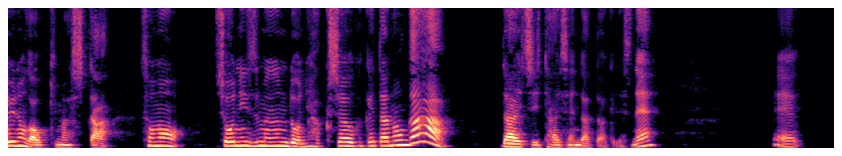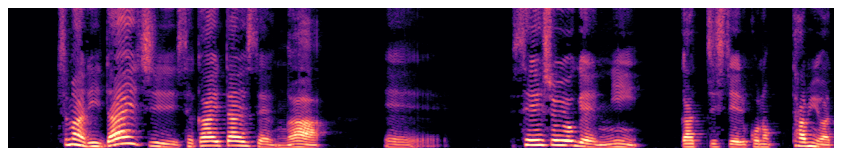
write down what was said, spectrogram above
いうのが起きました。そのシオニズム運動に拍車をかけたのが第一次大戦だったわけですね。えー、つまり第一次世界大戦が、えー、聖書予言に合致している。この民は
